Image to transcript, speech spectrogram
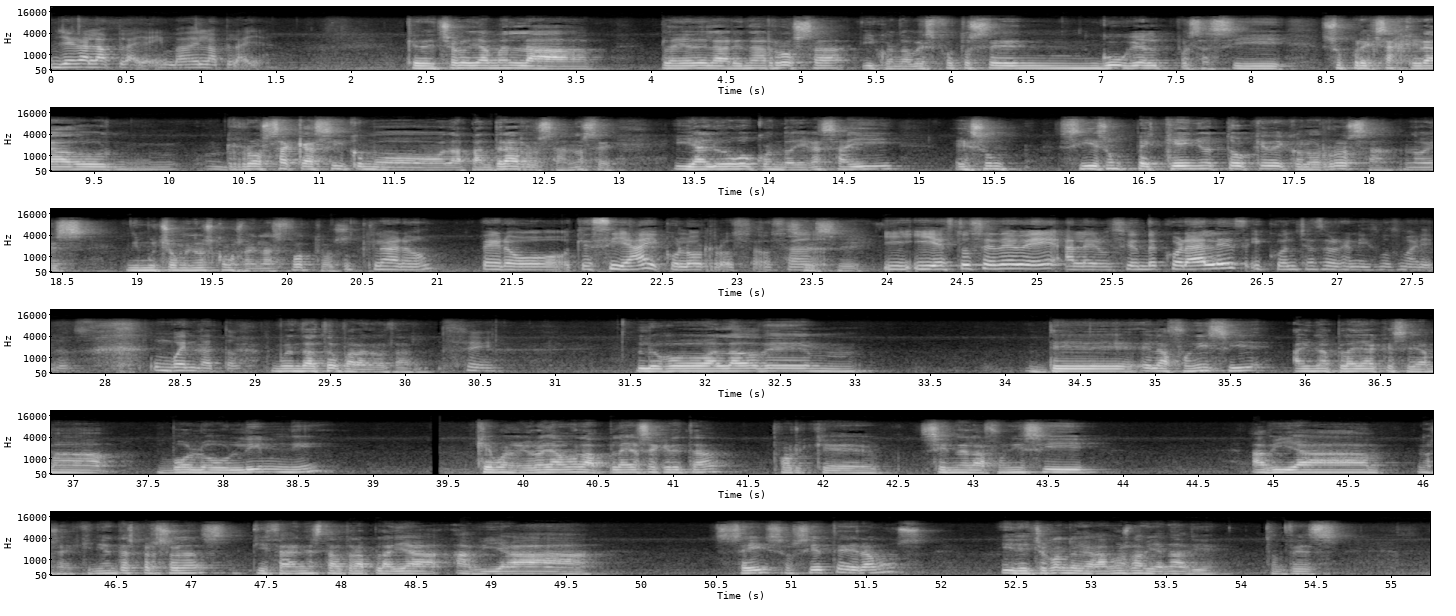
llega a la playa, invade la playa. Que de hecho lo llaman la playa de la arena rosa y cuando ves fotos en Google, pues así súper exagerado, rosa casi como la pantera rosa, no sé. Y ya luego cuando llegas ahí, es un, sí es un pequeño toque de color rosa, no es ni mucho menos como son en las fotos. Claro, pero que sí hay color rosa, o sea, Sí, sí. Y, y esto se debe a la erosión de corales y conchas de organismos marinos. Un buen dato. Buen dato para anotar. Sí. Luego al lado de, de el Afonisi hay una playa que se llama Bolowlimni, que bueno, yo lo llamo la playa secreta porque sin el Afonisi había, no sé, 500 personas, quizá en esta otra playa había 6 o 7 éramos, y de hecho cuando llegamos no había nadie. Entonces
